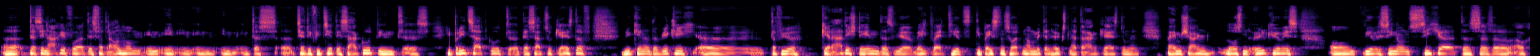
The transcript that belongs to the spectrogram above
äh, dass sie nach wie vor das Vertrauen haben in, in, in, in, in das äh, zertifizierte Saatgut, in das Hybrid-Saatgut äh, der Saatgut Gleisdorf. Wir können da wirklich äh, dafür gerade stehen, dass wir weltweit jetzt die besten Sorten haben mit den höchsten Ertragsleistungen beim schalenlosen Ölkürbis. Und wir sind uns sicher, dass also auch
